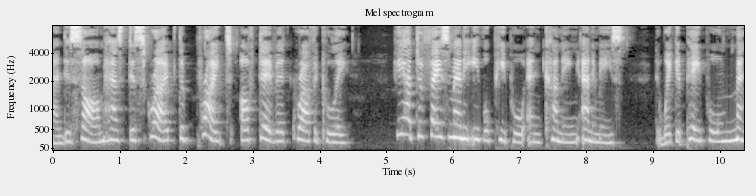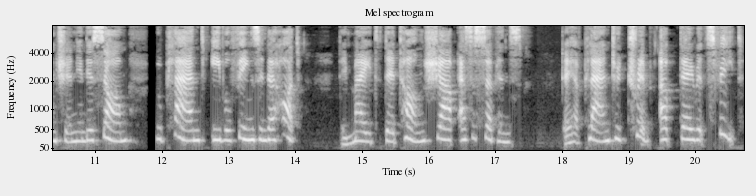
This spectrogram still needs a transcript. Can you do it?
and this psalm has described the plight of David graphically. He had to face many evil people and cunning enemies. The wicked people mentioned in this psalm who planned evil things in their heart they made their tongue sharp as a serpent's. They have planned to trip up David's feet.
